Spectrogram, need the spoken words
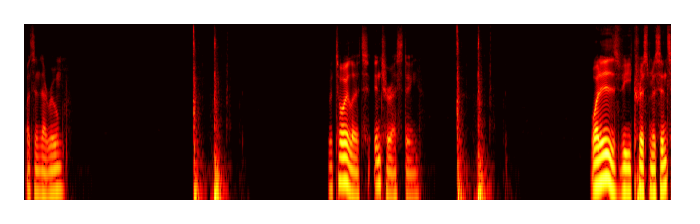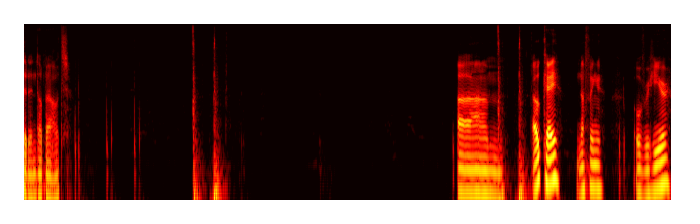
What's in that room? The toilet. Interesting. What is the Christmas incident about? Um, okay. Nothing over here.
